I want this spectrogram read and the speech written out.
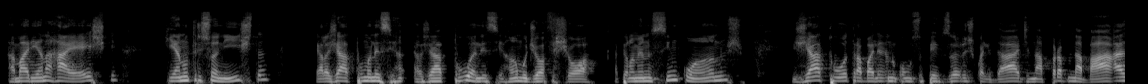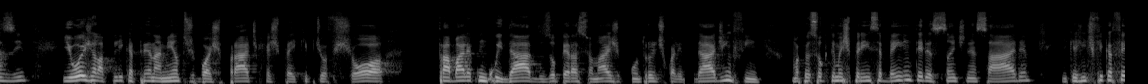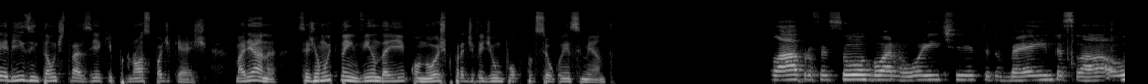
a Mariana Raesch, que é nutricionista, ela já atua nesse, ela já atua nesse ramo de offshore há pelo menos cinco anos, já atuou trabalhando como supervisora de qualidade na, na base, e hoje ela aplica treinamentos de boas práticas para a equipe de offshore, trabalha com cuidados operacionais de controle de qualidade, enfim, uma pessoa que tem uma experiência bem interessante nessa área e que a gente fica feliz, então, de trazer aqui para o nosso podcast. Mariana, seja muito bem-vinda aí conosco para dividir um pouco do seu conhecimento. Olá, professor, boa noite, tudo bem, pessoal?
